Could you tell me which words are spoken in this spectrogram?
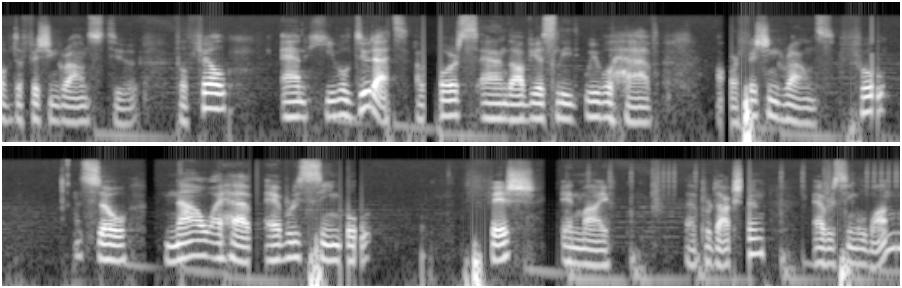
of the fishing grounds to fulfill and he will do that of course and obviously we will have our fishing grounds full. So now I have every single fish in my uh, production every single one.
